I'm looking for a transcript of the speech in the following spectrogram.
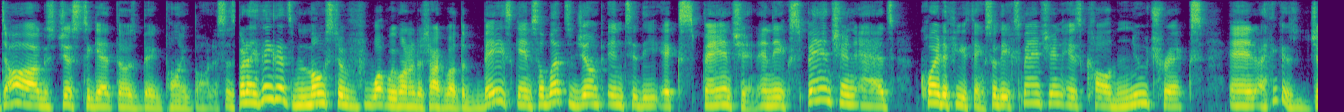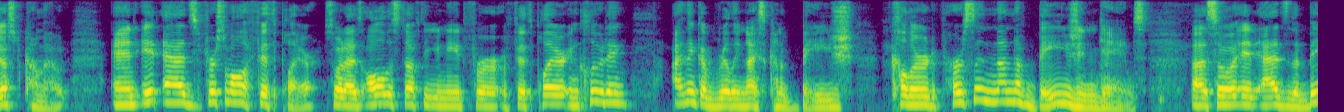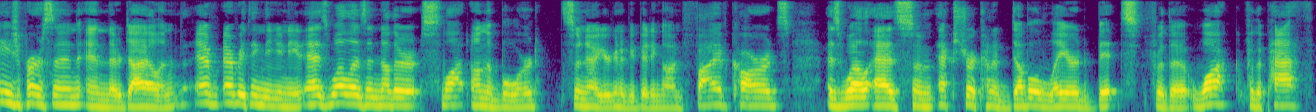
dogs just to get those big point bonuses. But I think that's most of what we wanted to talk about the base game. So let's jump into the expansion. And the expansion adds quite a few things. So the expansion is called New Tricks, and I think it's just come out. And it adds, first of all, a fifth player. So it adds all the stuff that you need for a fifth player, including, I think, a really nice kind of beige colored person. Not enough beige in games. Uh, so it adds the beige person and their dial and ev- everything that you need, as well as another slot on the board. So now you're going to be bidding on five cards as well as some extra kind of double layered bits for the walk, for the path.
